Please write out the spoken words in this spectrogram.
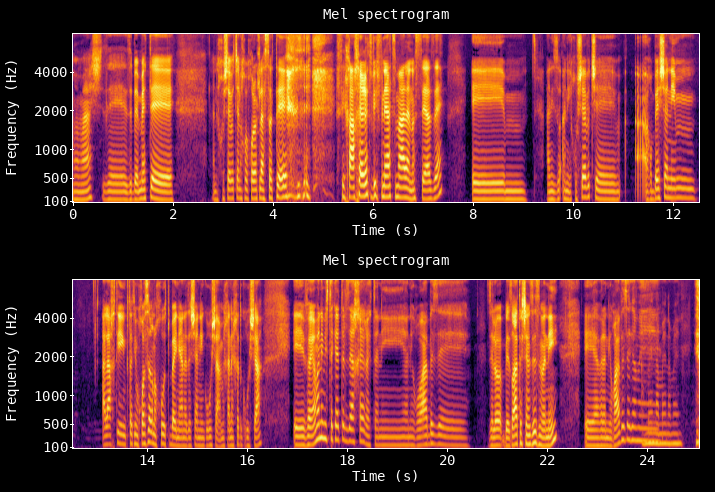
ממש. זה, זה באמת, אה, אני חושבת שאנחנו יכולות לעשות אה, שיחה אחרת בפני עצמה על הנושא הזה. אה, אני, אני חושבת שהרבה שנים הלכתי קצת עם חוסר נוחות בעניין הזה שאני גרושה, מחנכת גרושה. אה, והיום אני מסתכלת על זה אחרת. אני, אני רואה בזה, זה לא, בעזרת השם זה זמני, אה, אבל אני רואה בזה גם... אה, אמן, אמן, אמן.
